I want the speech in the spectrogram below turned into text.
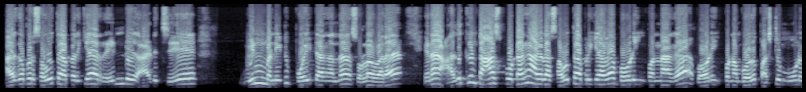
அதுக்கப்புறம் சவுத் ஆப்பிரிக்கா ரெண்டு அடிச்சு வின் பண்ணிட்டு போயிட்டாங்கன்னு தான் சொல்ல வரேன். ஏன்னா அதுக்கும் டாஸ் போட்டாங்க. அதில் சவுத் ஆப்பிரிக்கா தான் பவுலிங் பண்ணாங்க. பவுலிங் பண்ணும்போது ஃபஸ்ட்டு மூணு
